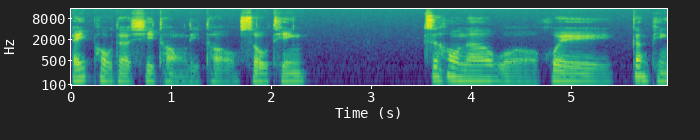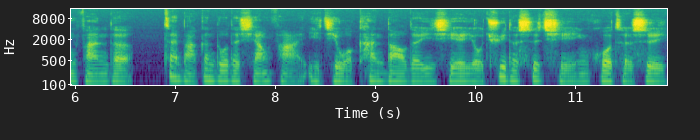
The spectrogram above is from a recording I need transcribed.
Apple 的系统里头收听。之后呢，我会更频繁的再把更多的想法，以及我看到的一些有趣的事情，或者是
